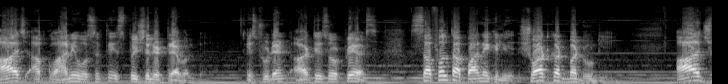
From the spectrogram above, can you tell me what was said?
आज आपको हानि हो सकती है स्पेशली ट्रेवल में। स्टूडेंट आर्टिस्ट और प्लेयर्स सफलता पाने के लिए शॉर्टकट मत ढूंढिए। आज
